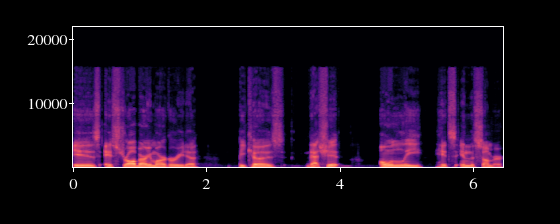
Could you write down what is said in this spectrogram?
is a strawberry margarita because that shit only hits in the summer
